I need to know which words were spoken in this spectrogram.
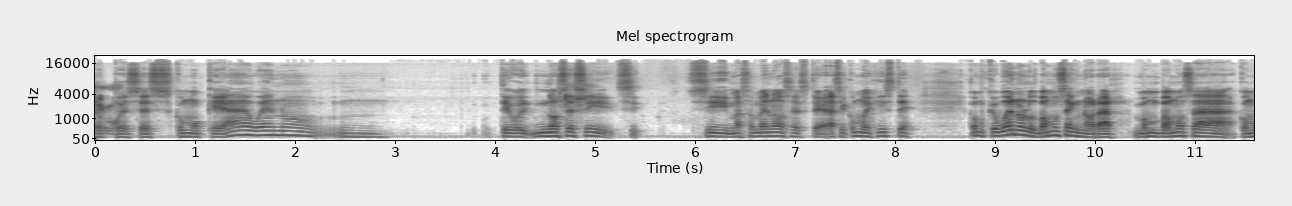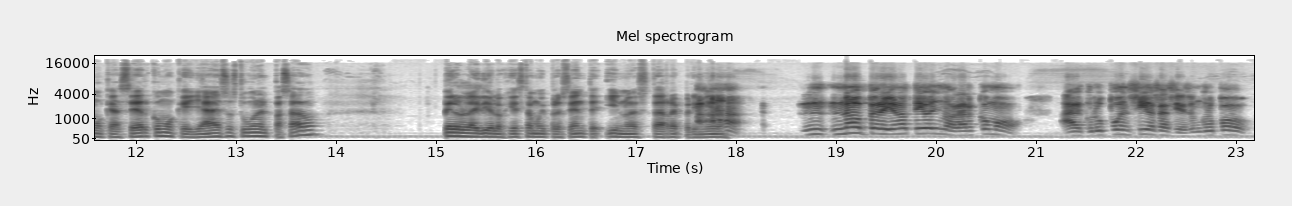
Pero pues es como que, ah, bueno, mm, digo, no sé si, si, si más o menos, este, así como dijiste, como que bueno, los vamos a ignorar, vamos, vamos a como que hacer como que ya eso estuvo en el pasado, pero la ideología está muy presente y no está reprimida. No, pero yo no te digo ignorar como al grupo en sí, o sea, si es un grupo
